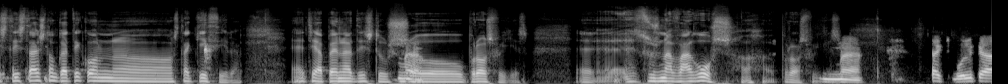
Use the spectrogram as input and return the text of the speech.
στη στάση των κατοίκων στα κύθυρα έτσι, απέναντι στους ναι. πρόσφυγες στους ναυαγούς πρόσφυγες ναι. Εντάξει, Μπούλικα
